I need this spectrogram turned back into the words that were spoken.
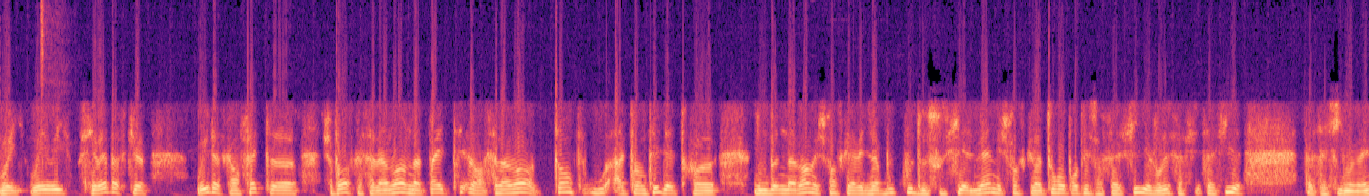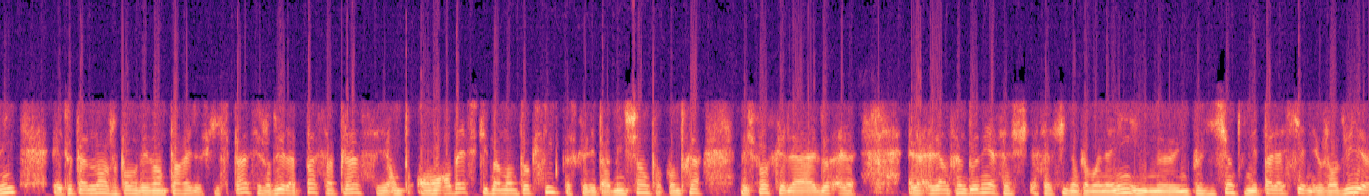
Oui, oui, oui. C'est vrai parce que oui, parce qu'en fait, euh, je pense que sa maman n'a pas été. Alors sa maman tente ou a tenté d'être euh, une bonne maman, mais je pense qu'elle avait déjà beaucoup de soucis elle-même, et je pense qu'elle a tout reporté sur sa fille. Aujourd'hui, sa sa fille, enfin, sa fille, mon amie, est totalement, je pense, désemparée de ce qui se passe. Et aujourd'hui, elle n'a pas sa place. Et on, on, on baisse qu'une maman toxique parce qu'elle n'est pas méchante, au contraire. Mais je pense qu'elle a, elle, elle, elle est en train de donner à sa, fille- à sa fille, donc à mon amie, une, une position qui n'est pas la sienne. Et aujourd'hui, euh,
